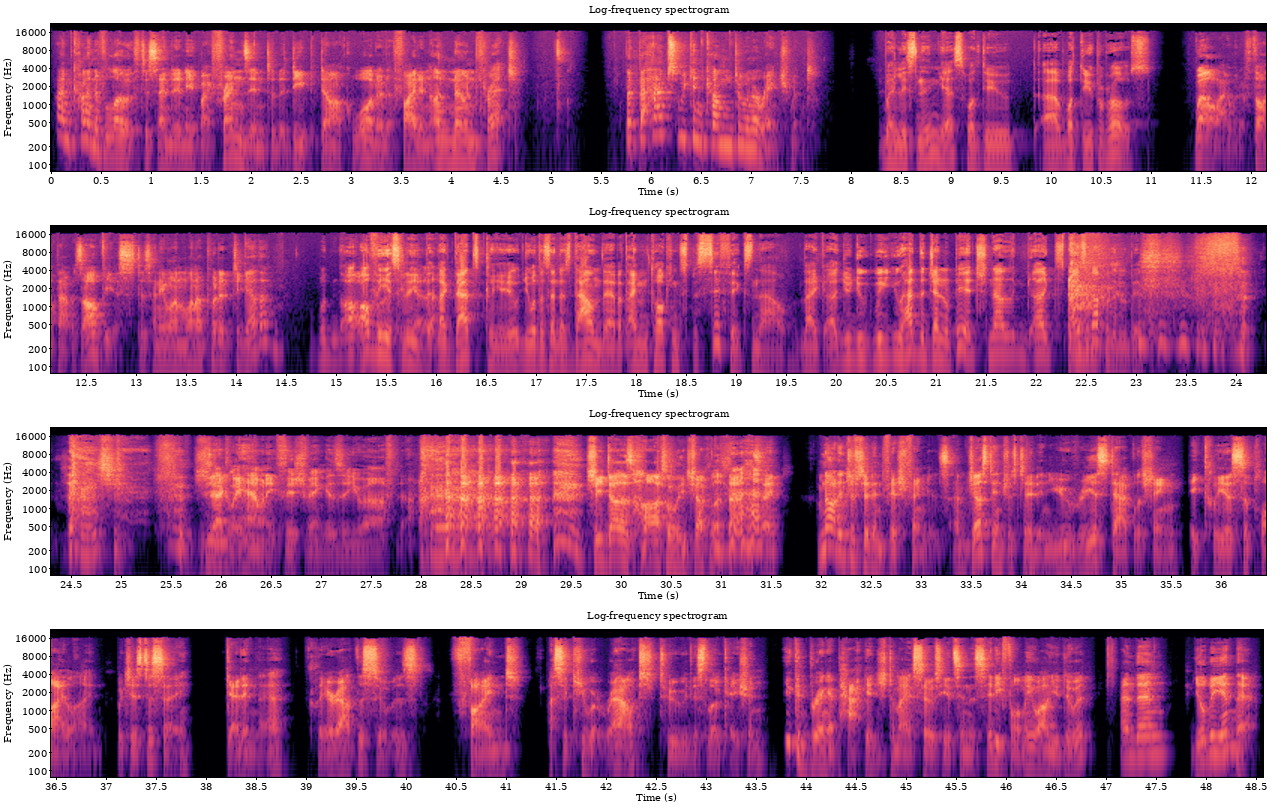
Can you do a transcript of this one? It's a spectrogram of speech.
I'm kind of loath to send any of my friends into the deep, dark water to fight an unknown threat. But perhaps we can come to an arrangement. We're listening. Yes. What do you uh, What do you propose? Well, I would have thought that was obvious. Does anyone want to put it together? Well, o- obviously, together. th- like that's clear. You, you want to send us down there, but I'm talking specifics now. Like uh, you, you, we- you had the general pitch. Now, like spice it up a little bit. Exactly how many fish fingers are you after? she does heartily chuckle at that and say, I'm not interested in fish fingers. I'm just interested in you re establishing a clear supply line, which is to say, get in there, clear out the sewers, find a secure route to this location. You can bring a package to my associates in the city for me while you do it, and then you'll be in there.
